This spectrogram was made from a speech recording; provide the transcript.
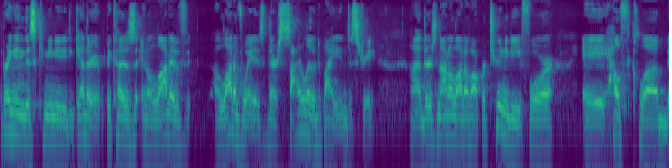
bringing this community together because in a lot of a lot of ways they're siloed by industry. Uh, there's not a lot of opportunity for a health club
